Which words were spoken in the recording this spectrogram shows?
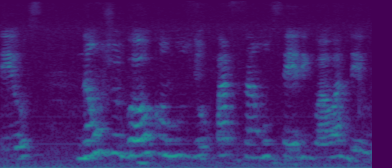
Deus, não julgou como usurpação ser igual a Deus.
